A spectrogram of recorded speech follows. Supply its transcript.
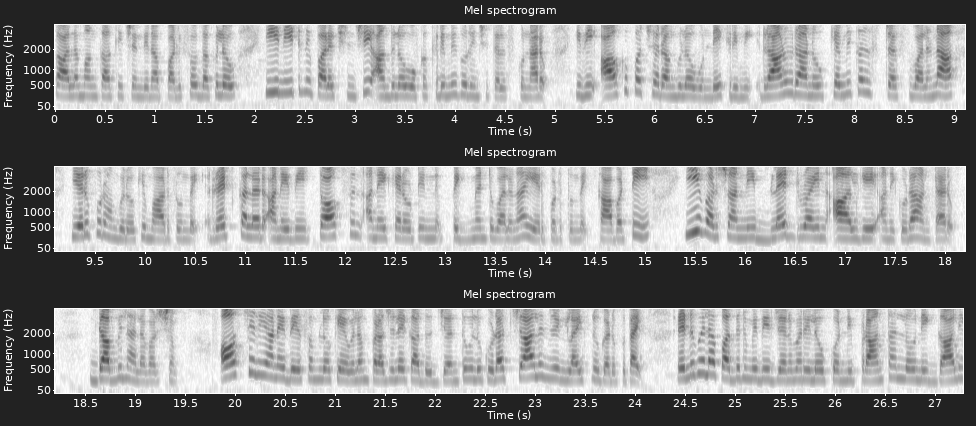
సాలమంకాకి చెందిన పరిశోధకులు ఈ నీటిని పరీక్షించి అందులో ఒక క్రిమి గురించి తెలుసుకున్నారు. ఇది ఆకుపచ్చ రంగులో ఉండే క్రిమి. రాను రాను కెమికల్ స్ట్రెస్ వలన ఎరుపు రంగులోకి మారుతుంది. రెడ్ కలర్ అనేది టాక్సిన్ అనే కెరోటిన్ పిగ్మెంట్ వలన ఏర్పడుతుంది. కాబట్టి ఈ వర్షాన్ని బ్లడ్ రైన్ ఆల్గే అని కూడా అంటారు. గబ్బిలాల వర్షం. ఆస్ట్రేలియా అనే దేశంలో కేవలం ప్రజలే కాదు జంతువులు కూడా ఛాలెంజింగ్ లైఫ్ను గడుపుతాయి. రెండు వేల పద్దెనిమిది జనవరిలో కొన్ని ప్రాంతాల్లోని గాలి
